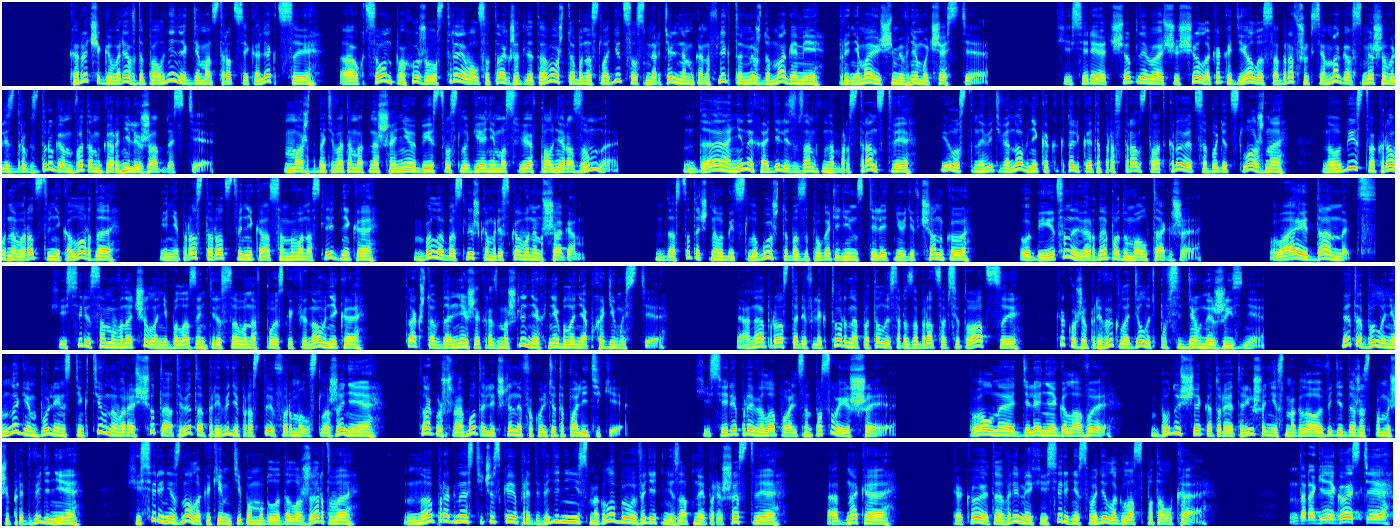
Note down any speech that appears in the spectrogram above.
Короче говоря, в дополнение к демонстрации коллекции, аукцион, похоже, устраивался также для того, чтобы насладиться смертельным конфликтом между магами, принимающими в нем участие. Хисери отчетливо ощущала, как идеалы собравшихся магов смешивались друг с другом в этом горниле жадности. Может быть, в этом отношении убийство слуги Анимосфе вполне разумно? Да, они находились в замкнутом пространстве, и установить виновника, как только это пространство откроется, будет сложно, но убийство кровного родственника лорда, и не просто родственника, а самого наследника, было бы слишком рискованным шагом. Достаточно убить слугу, чтобы запугать 11-летнюю девчонку. Убийца, наверное, подумал так же. Why done it? Хисири с самого начала не была заинтересована в поисках виновника, так что в дальнейших размышлениях не было необходимости. Она просто рефлекторно пыталась разобраться в ситуации, как уже привыкла делать в повседневной жизни. Это было немногим более инстинктивного расчёта ответа при виде простой формулы сложения, так уж работали члены факультета политики. Хисири провела пальцем по своей шее. Полное отделение головы. Будущее, которое Триша не смогла увидеть даже с помощью предвидения. Хисири не знала, каким типом обладала жертва, но прогностическое предвидение не смогло бы увидеть внезапное происшествие. Однако, какое-то время Хисири не сводила глаз с потолка. «Дорогие гости,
